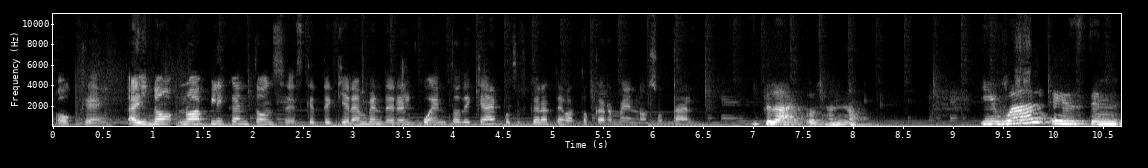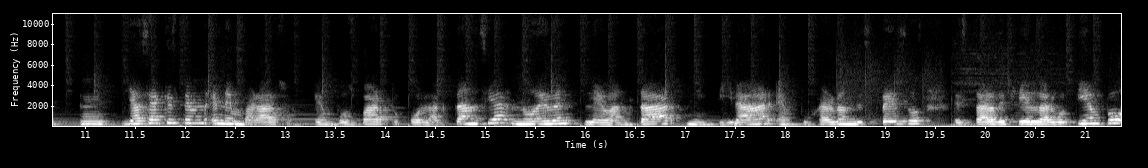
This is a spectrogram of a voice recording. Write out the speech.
Ok, ahí no, no aplica entonces que te quieran vender el cuento de que, ay, pues es que ahora te va a tocar menos o tal. Claro, o sea, no. Igual, este, ya sea que estén en embarazo, en posparto o lactancia, no deben levantar ni tirar, empujar grandes pesos, estar de pie largo tiempo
